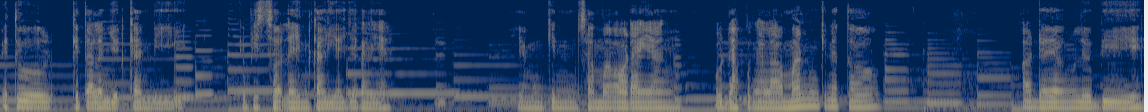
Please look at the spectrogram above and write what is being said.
itu kita lanjutkan di episode lain kali aja kali ya. Ya mungkin sama orang yang udah pengalaman mungkin atau ada yang lebih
